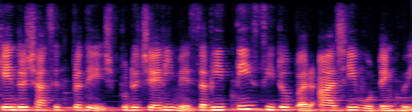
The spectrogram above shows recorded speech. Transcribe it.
केंद्र शासित प्रदेश पुडुचेरी में सभी 30 सीटों पर आज ही वोटिंग हुई।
